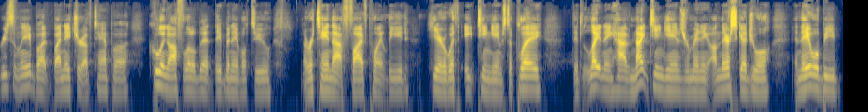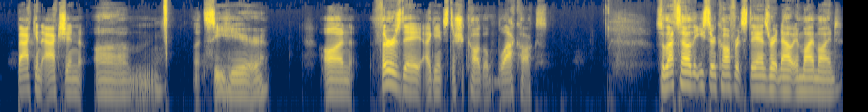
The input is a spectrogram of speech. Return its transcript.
recently, but by nature of Tampa cooling off a little bit, they've been able to retain that five point lead here with 18 games to play. The Lightning have 19 games remaining on their schedule, and they will be back in action. Um, let's see here on Thursday against the Chicago Blackhawks. So that's how the Eastern Conference stands right now in my mind.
